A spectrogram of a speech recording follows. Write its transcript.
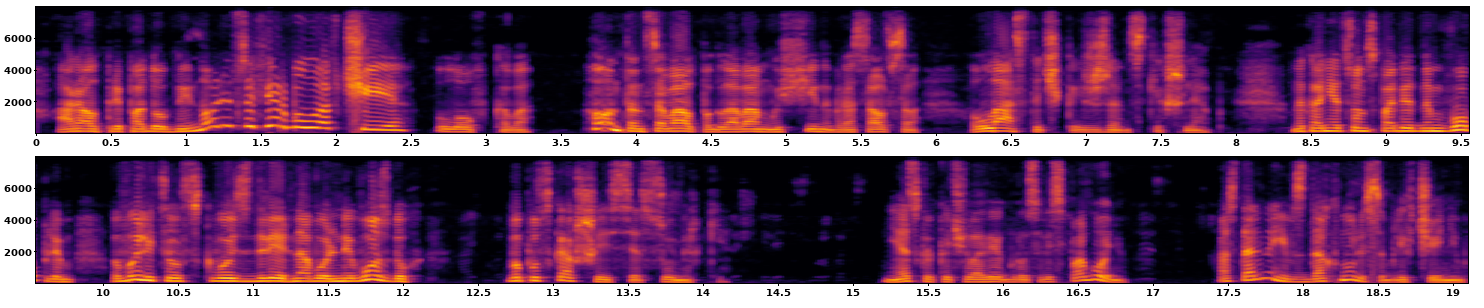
— орал преподобный, но Люцифер был ловчее ловкого. Он танцевал по головам мужчин и бросался ласточкой из женских шляп. Наконец он с победным воплем вылетел сквозь дверь на вольный воздух, в опускавшиеся сумерки. Несколько человек бросились в погоню. Остальные вздохнули с облегчением,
